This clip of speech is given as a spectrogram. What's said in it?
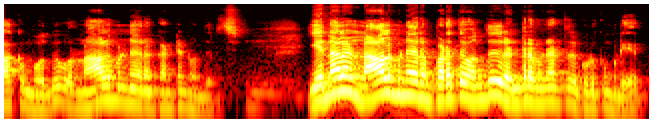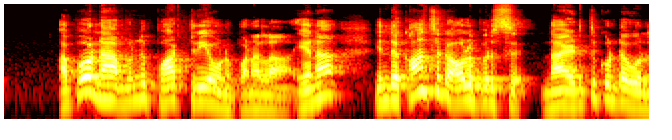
பார்க்கும்போது ஒரு நாலு மணி நேரம் கண்டென்ட் வந்துருச்சு. என்னால் நாலு மணி நேரம் படத்தை வந்து ரெண்டரை மணி நேரத்தில் கொடுக்க முடியாது. அப்போது நான் வந்து பார்ட் த்ரீயை ஒன்று பண்ணலாம். ஏன்னா இந்த கான்செப்ட் அவ்வளோ பெருசு. நான் எடுத்துக்கொண்ட ஒரு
